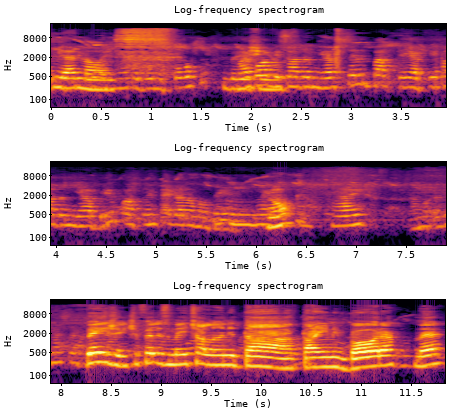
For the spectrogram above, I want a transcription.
E é nóis. Beijinho. Mas vou avisar a Daniel, se ele bater aqui, pra Daniel abrir o e pegar na mão dele. Não? Ai. Bem, gente, infelizmente a Lani tá, tá indo embora, né?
